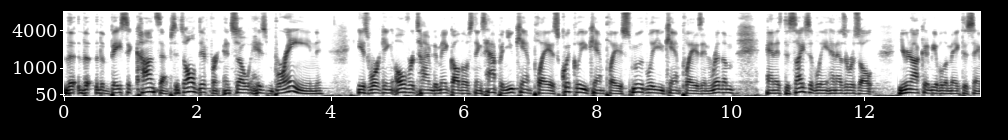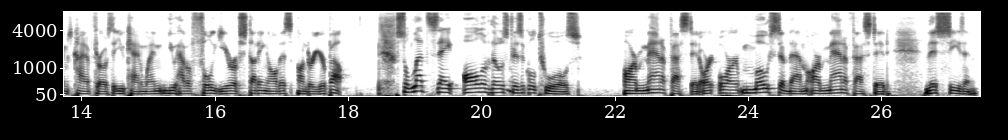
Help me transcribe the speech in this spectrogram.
the the, the basic concepts. It's all different. And so his brain is working overtime to make all those things happen. You can't play as quickly. You can't play as smoothly. You can't play as in rhythm. And as decisively and as a result you're not going to be able to make the same kind of throws that you can when you have a full year of studying all this under your belt. So let's say all of those physical tools are manifested, or or most of them are manifested this season.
